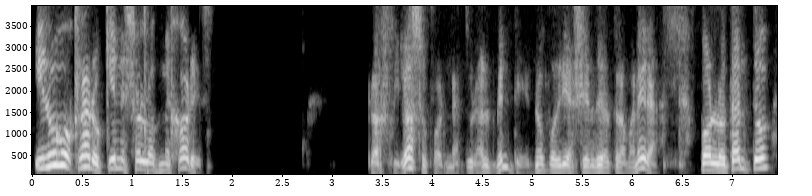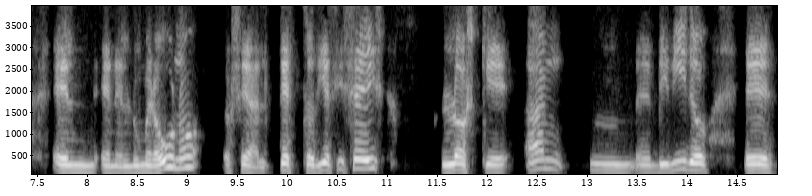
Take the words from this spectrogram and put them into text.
Y luego, claro, ¿quiénes son los mejores? Los filósofos, naturalmente, no podría ser de otra manera. Por lo tanto, en, el número uno, o sea, el texto 16, los que han vivido eh,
